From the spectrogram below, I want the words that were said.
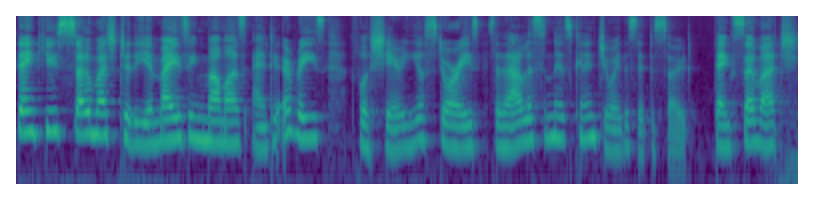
Thank you so much to the amazing mamas and to Aries for sharing your stories so that our listeners can enjoy this episode. Thanks so much.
